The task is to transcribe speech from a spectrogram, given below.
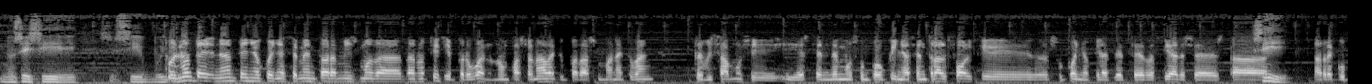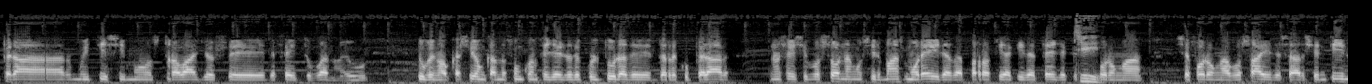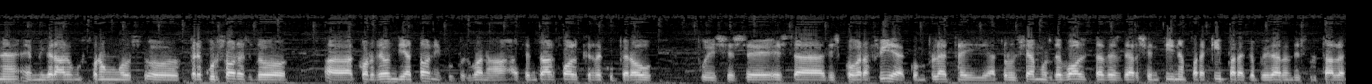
non sei se... Si, si... Pois non, te, non teño coñecemento ahora mismo da, da noticia, pero bueno, non pasa nada que para a semana que van revisamos e, e estendemos un pouquiño. A Central Folk, que supoño que a que te refieres, eh, está sí. a recuperar moitísimos traballos, eh, de feito, bueno, eu tuve a ocasión, cando fui un concelleiro de cultura, de, de recuperar non sei se vos sonan os irmáns Moreira da parroquia aquí de Telle que sí. foron a, se foron a Buenos Aires, a Argentina, emigraron, foron os, os precursores do acordeón diatónico, pois bueno, a Central Folk recuperou pois ese, esa discografía completa e a trouxemos de volta desde Argentina para aquí para que puderan disfrutar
